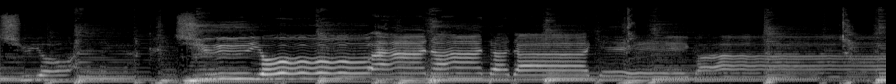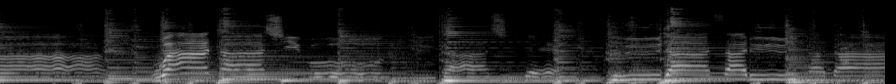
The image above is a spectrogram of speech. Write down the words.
主よあなたが主よあなただけが私を満たしてくださる方。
